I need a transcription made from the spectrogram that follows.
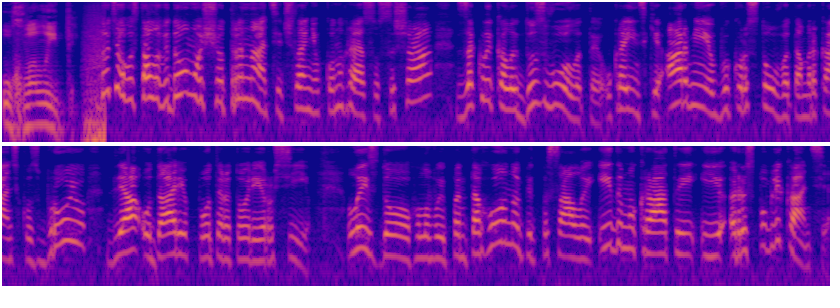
ухвалити. До цього стало відомо, що 13 членів Конгресу США закликали дозволити українській армії використовувати американську зброю для ударів по території Росії. Лист до голови Пентагону підписали і демократи, і республіканці.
